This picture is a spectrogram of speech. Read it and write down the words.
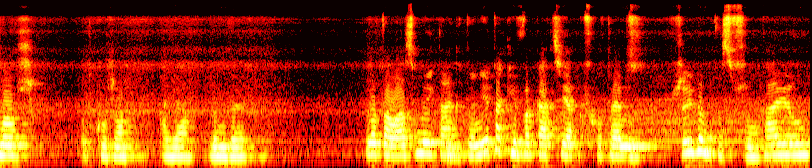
Mąż odkurza, a ja będę latała z myjką. Tak, to nie takie wakacje jak w hotelu. Przyjdą, posprzątają.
